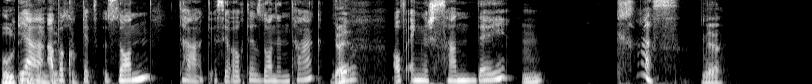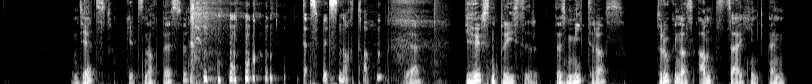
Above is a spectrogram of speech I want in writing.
huldigen. Ja, aber guck jetzt, Sonntag ist ja auch der Sonnentag. Ja, ja. Auf Englisch Sunday. Mhm. Krass. Ja. Und jetzt geht's noch besser. Das willst du noch toppen? ja. Die höchsten Priester des Mithras trugen als Amtszeichen ein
